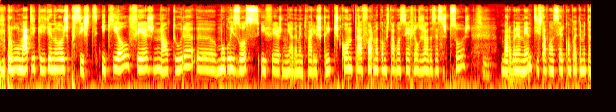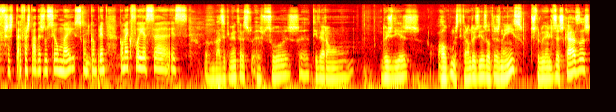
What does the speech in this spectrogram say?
problemática que ainda hoje persiste e que ele fez na altura, uh, mobilizou-se e fez, nomeadamente, vários escritos contra a forma como estavam a ser realojadas essas pessoas. Sim barbaramente e estavam a ser completamente afastadas do seu meio, segundo Sim. compreendo. Como é que foi essa, esse. Basicamente, as, as pessoas eh, tiveram dois dias algumas tiveram dois dias, outras nem isso, destruíam-lhes as casas,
